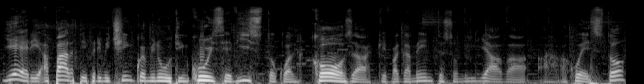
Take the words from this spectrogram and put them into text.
Ieri, a parte i primi 5 minuti in cui si è visto qualcosa che vagamente somigliava a, a questo,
